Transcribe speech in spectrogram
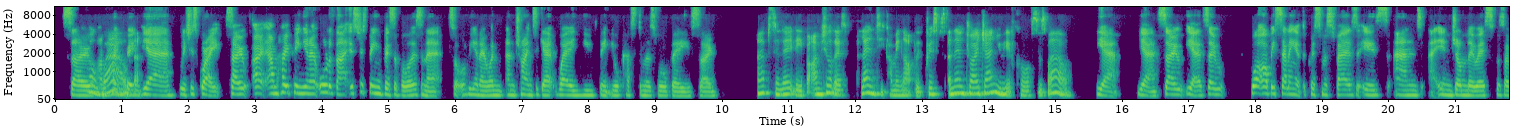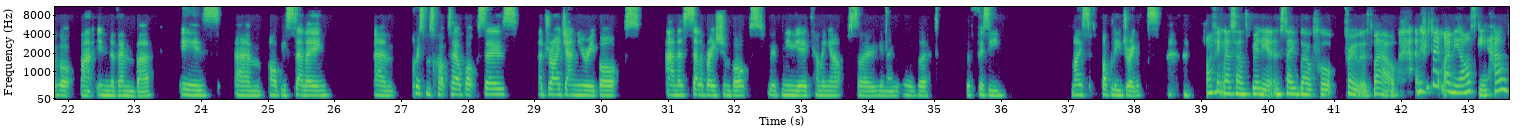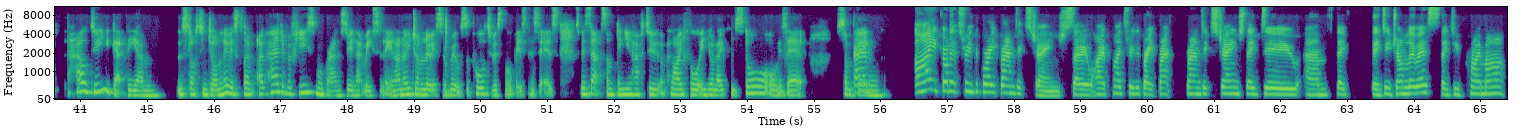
So oh, I'm wow. hoping, yeah, which is great. So I, am hoping, you know, all of that is just being visible, isn't it? Sort of, you know, and, and trying to get where you think your customers will be. So absolutely. But I'm sure there's plenty coming up with crisps and then dry January, of course, as well. Yeah. Yeah. So yeah. So what I'll be selling at the Christmas fairs is and in John Lewis, because I've got that in November, is um I'll be selling um Christmas cocktail boxes a dry January box and a celebration box with New Year coming up. So, you know, all the the fizzy, nice bubbly drinks. I think that sounds brilliant and so well thought through as well. And if you don't mind me asking, how how do you get the um the slot in John Lewis? Because I've, I've heard of a few small brands doing that recently, and I know John Lewis is a real supporter of small businesses. So is that something you have to apply for in your local store, or is it something? Um, I got it through the Great Brand Exchange. So I applied through the Great Brand Exchange. They do um, they they do John Lewis, they do Primark,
